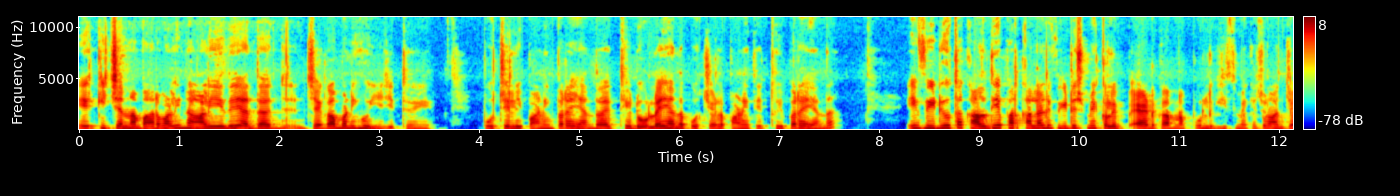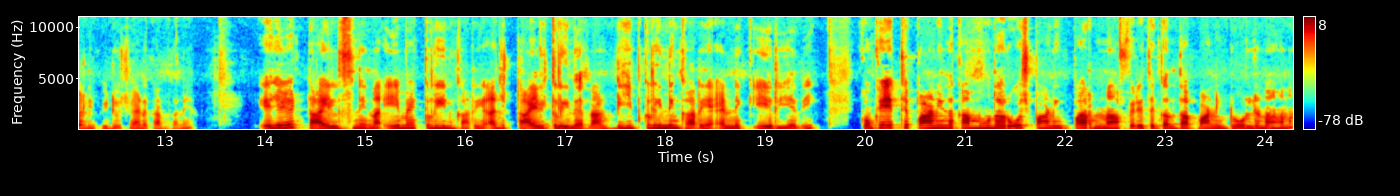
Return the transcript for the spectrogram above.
ਇਹ ਕਿਚਨ ਨਾਲ ਬਾਹਰ ਵਾਲੀ, ਨਾਲ ਹੀ ਇਹਦੇ ਅੱਦਾ ਜਗ੍ਹਾ ਬਣੀ ਹੋਈ ਹੈ ਜਿੱਥੇ ਪੋਚੇ ਲਈ ਪਾਣੀ ਭਰਿਆ ਜਾਂਦਾ, ਇੱਥੇ ਡੋਲਿਆ ਜਾਂਦਾ ਪੋਚੇ ਵਾਲਾ ਪਾਣੀ ਤੇ ਇੱਥੋਂ ਹੀ ਭਰਿਆ ਜਾਂਦਾ। ਇਹ ਵੀਡੀਓ ਤਾਂ ਕੱਲ੍ਹ ਦੀ ਹੈ ਪਰ ਕੱਲ੍ਹ ਵਾਲੀ ਵੀਡੀਓ 'ਚ ਮੈਂ ਕਲਿੱਪ ਐਡ ਕਰਨਾ ਭੁੱਲ ਗਈ ਸੀ। ਮੈਂ ਕਿਹਾ ਚਲੋ ਅੱਜ ਵਾਲੀ ਵੀਡੀਓ 'ਚ ਐਡ ਕਰ ਦਿੰਦੇ ਹਾਂ ਇਹ ਜਿਹੜੇ ਟਾਈਲਸ ਨੇ ਨਾ, ਇਹ ਮੈਂ ਕਲੀਨ ਕਰ ਰਹੀ ਹਾਂ। ਅੱਜ ਟਾਈਲ ਕਲੀਨਰ ਨਾਲ ਡੀਪ ਕਲੀਨਿੰਗ ਕਰ ਰਹੀ ਹਾਂ ਇੰਨੇ ਏਰੀਆ ਦੀ। ਕਿਉਂਕਿ ਇੱਥੇ ਪਾਣੀ ਦਾ ਕੰਮ ਹੁੰਦਾ, ਰੋਜ਼ ਪਾਣੀ ਭਰਨਾ, ਫਿਰ ਇੱਥੇ ਗੰਦਾ ਪਾਣੀ ਡੋਲਣਾ ਹੈ ਨਾ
